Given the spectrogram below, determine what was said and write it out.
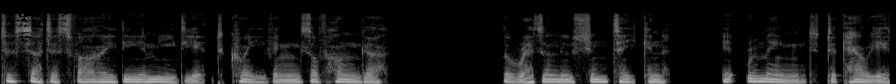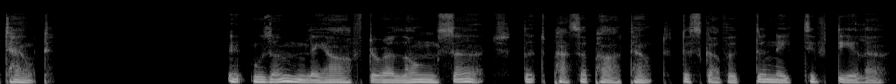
to satisfy the immediate cravings of hunger. The resolution taken, it remained to carry it out. It was only after a long search that Passepartout discovered a native dealer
